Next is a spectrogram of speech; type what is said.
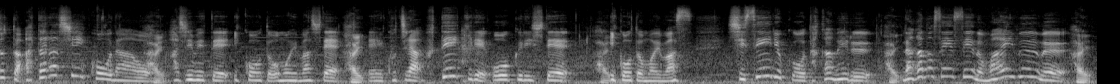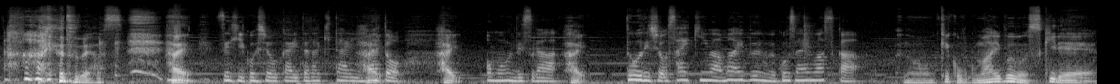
ちょっと新しいコーナーを始めていこうと思いまして、はい、えー、こちら不定期でお送りしてい。こうと思います、姿勢力を高める長野先生のマイブーム、はい、ありがとうございます。はい、ぜひご紹介いただきたいなと思うんですが、はい、どうでしょう？最近はマイブームございますか？あの結構僕マイブーム好きで。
